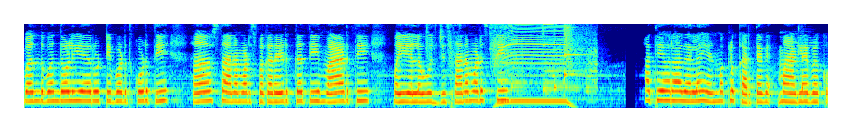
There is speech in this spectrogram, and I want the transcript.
ಬಂದು ಬಂದೋಳಿಗೆ ರೊಟ್ಟಿ ಬಡ್ದು ಕೊಡ್ತಿ. ಹಾಂ, ಸ್ನಾನ ಮಾಡಿಸ್ಬೇಕಾರೆ ಹಿಡ್ಕತಿ ಮಾಡ್ತಿ. ಮೈಯೆಲ್ಲ ಉಜ್ಜಿ ಸ್ನಾನ ಮಾಡಿಸ್ತಿ. ಅತಿಯವರ ಅದೆಲ್ಲ ಹೆಣ್ಮಕ್ಳು ಕರ್ತವ್ಯ. ಮಾಡಲೇಬೇಕು.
